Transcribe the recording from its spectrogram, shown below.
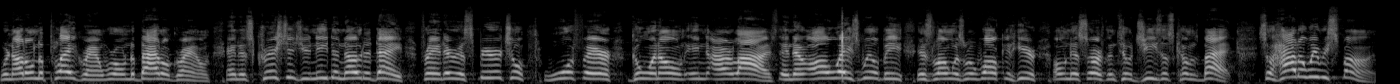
We're not on the playground, we're on the battleground. And as Christians, you need to know today, friend, there is spiritual warfare going on in our lives. And there always will be as long as we're walking here on this earth until Jesus comes back. So, how do we respond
